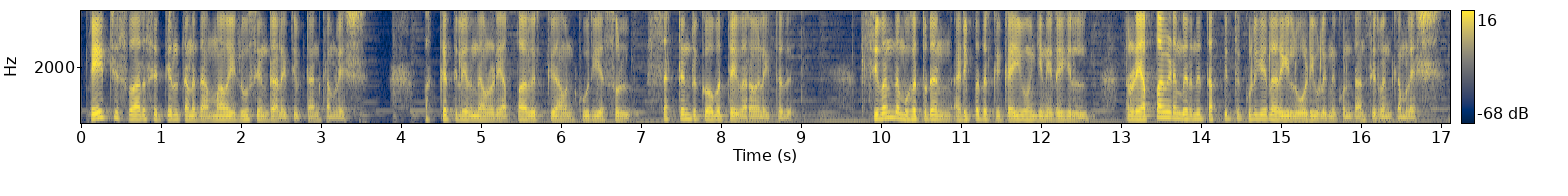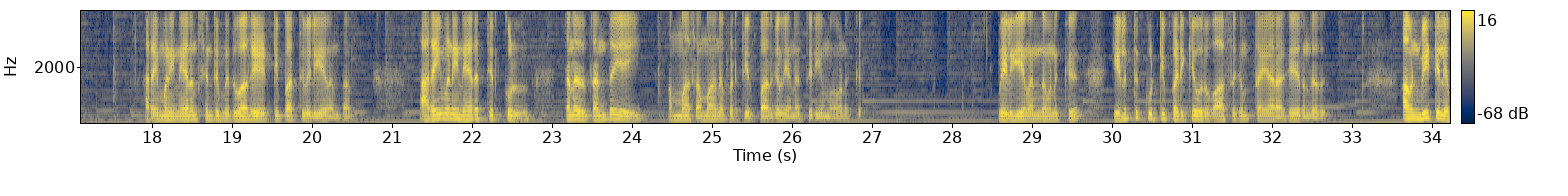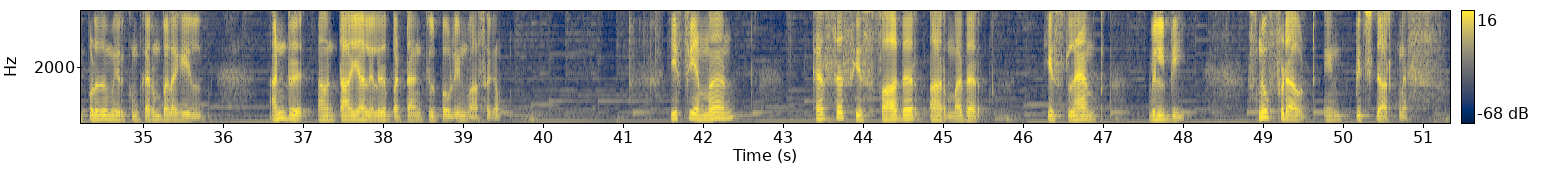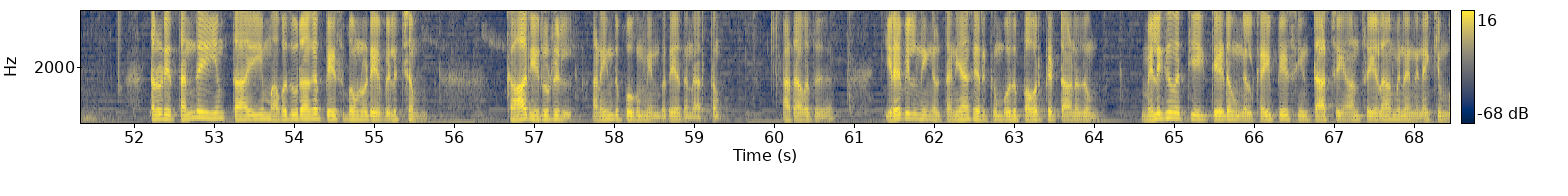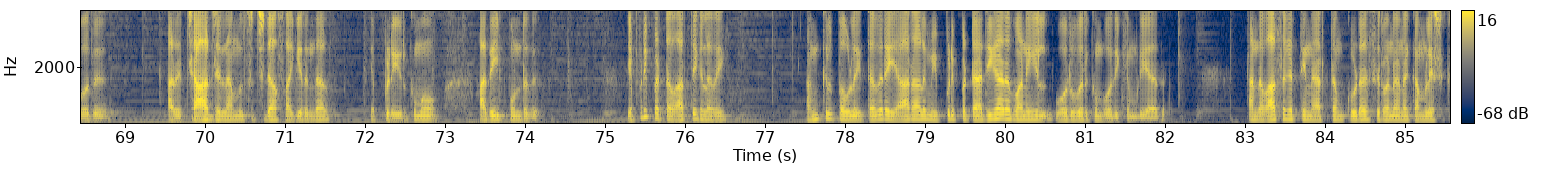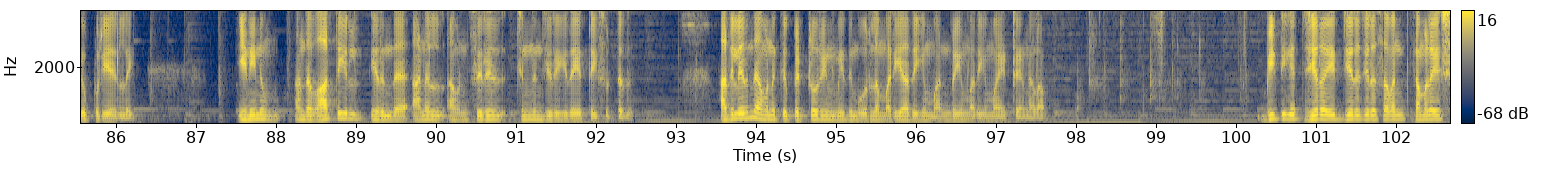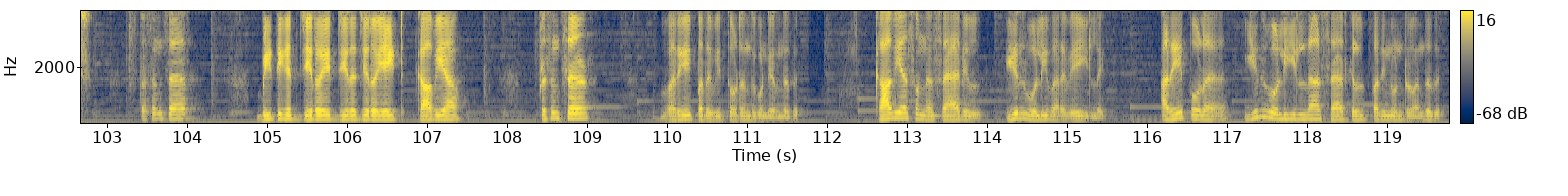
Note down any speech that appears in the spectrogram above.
பேச்சு சுவாரஸ்யத்தில் தனது அம்மாவை லூஸ் என்று அழைத்து விட்டான் கமலேஷ். பக்கத்தில் இருந்த அவனுடைய அப்பாவிற்கு அவன் கூறிய சொல் சட்டென்று கோபத்தை வரவழைத்தது. சிவந்த முகத்துடன் அடிப்பதற்கு கை ஓங்கிய நிலையில் தன்னுடைய அப்பாவிடமிருந்து தப்பித்து குளியல் அறையில் ஓடி ஒளிந்து கொண்டான் சிறுவன் கமலேஷ். அரை மணி நேரம் சென்று மெதுவாக எட்டி பார்த்து வெளியே வந்தான். அரை மணி நேரத்திற்குள் தனது தந்தையை அம்மா சமாதானப்படுத்தியிருப்பார்கள் என தெரியும் அவனுக்கு. வெளியே வந்தவனுக்கு எழுத்துக்கூட்டி படிக்க ஒரு வாசகம் தயாராக இருந்தது. அவன் வீட்டில் எப்பொழுதும் இருக்கும் கரும்பலகையில் அன்று அவன் தாயால் எழுதப்பட்ட அங்கிள் பவுலின் வாசகம். If a man curses his father or mother his lamp will be snuffed out in pitch darkness தன்னுடைய தந்தையையும் தாயையும் அவதூறாக பேசுபவனுடைய வெளிச்சம் கார் இருளில் அணைந்து போகும் என்பதே அதன் அர்த்தம். அதாவது இரவில் நீங்கள் தனியாக இருக்கும்போது பவர் கட் ஆனதும் மெழுகுவத்தியை தேட உங்கள் கைபேசியின் டார்ச்சை ஆன் செய்யலாம் என நினைக்கும் போது அது சார்ஜ் இல்லாமல் சுவிட்ச் ஆஃப் ஆகியிருந்தால் எப்படி இருக்குமோ? அதை போன்றது. எப்படிப்பட்ட வார்த்தைகள் அவை? அங்கிள் பவுலை தவிர யாராலும் இப்படிப்பட்ட அதிகார பாணியில் ஒருவருக்கும் போதிக்க முடியாது. அந்த வாசகத்தின் அர்த்தம் கூட சிறுவனான கமலேஷுக்கு புரியவில்லை. எனினும் அந்த வார்த்தையில் இருந்த அனல் அவன் சிறு சின்னஞ்சிறு இதயத்தை சுட்டது. அதிலிருந்து அவனுக்கு பெற்றோரின் மீது உள்ள மரியாதையும் அன்பையும் அதிகமாயிற்று எனலாம். PDH zero eight zero zero seven Kamalesh. Present sir. PDH zero eight zero zero eight Kaviya. Present sir வருகை பதவி தொடர்ந்து கொண்டிருந்தது. காவியா சொன்ன சாரில் இரு ஒளி வரவே இல்லை. அதே போல இரு ஒளி இல்லா சார்கள் பதினொன்று வந்தது.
